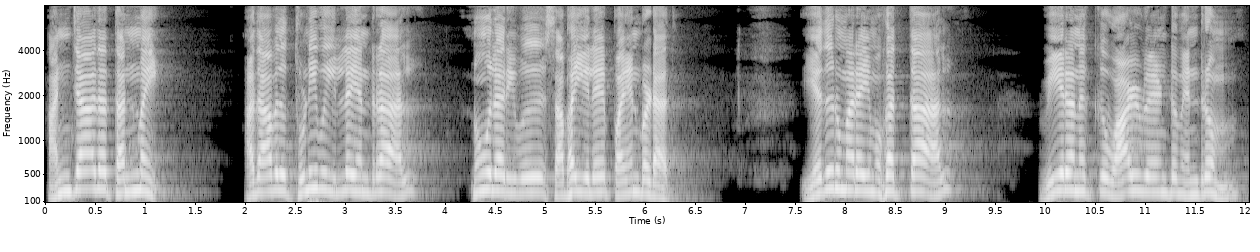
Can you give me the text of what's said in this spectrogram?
அஞ்சாத தன்மை. அதாவது துணிவு இல்லை என்றால் நூலறிவு சபையிலே பயன்படாது. எதிர்மறை முகத்தால் வீரனுக்கு வாழ் வேண்டும் என்றும்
